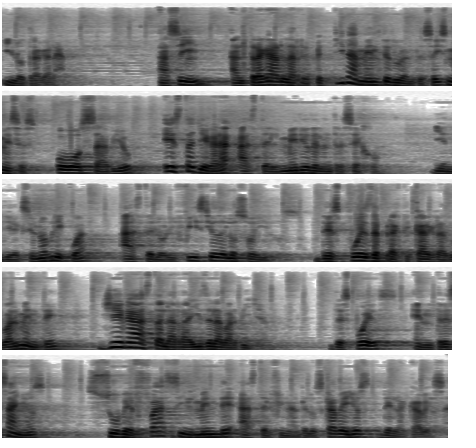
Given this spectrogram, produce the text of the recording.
y lo tragará. Así, al tragarla repetidamente durante seis meses, oh sabio, ésta llegará hasta el medio del entrecejo. y en dirección oblicua hasta el orificio de los oídos. Después de practicar gradualmente, llega hasta la raíz de la barbilla. Después, en tres años, sube fácilmente hasta el final de los cabellos de la cabeza.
